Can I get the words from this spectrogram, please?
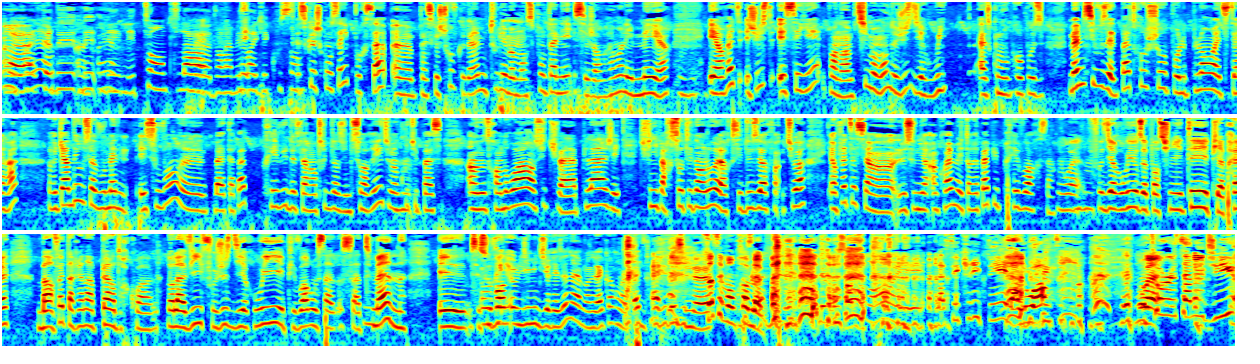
Euh, faire des, les, Incroyable. les- les tentes là Ouais. dans la maison Mais avec les coussins. Ce que je conseille pour ça, euh, parce que je trouve que quand même tous les moments spontanés, c'est genre vraiment les meilleurs. Mhm. Et en fait, juste essayer pendant un petit moment de juste dire oui à ce qu'on vous propose. Même si vous n'êtes pas trop chaud pour le plan, etc., regardez où ça vous mène. Et souvent, euh, bah, t'as pas prévu de faire un truc dans une soirée, tout d'un coup, Mhm. tu passes à un autre endroit, ensuite tu vas à la plage et tu finis par sauter dans l'eau alors que c'est deux heures. Enfin, tu vois? Et en fait, ça, c'est un, le souvenir incroyable, mais t'aurais pas pu prévoir ça. Ouais, faut dire oui aux opportunités et puis après, bah en fait t'as rien à perdre quoi. Dans la vie, il faut juste dire oui et puis voir où ça, ça te mène. Et c'est souvent aux limites du raisonnable, on est d'accord, on va pas aller dans une. euh, ça c'est mon problème. Le consentement et la sécurité et la loi. Mon Ouais. Taurus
